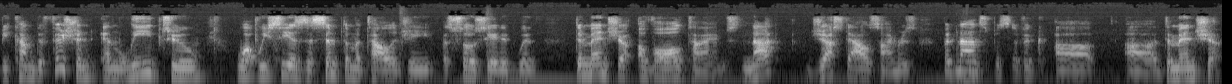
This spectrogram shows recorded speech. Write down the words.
become deficient and lead to what we see as the symptomatology associated with dementia of all times, not just Alzheimer's, but mm-hmm. non-specific uh, uh, dementia.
